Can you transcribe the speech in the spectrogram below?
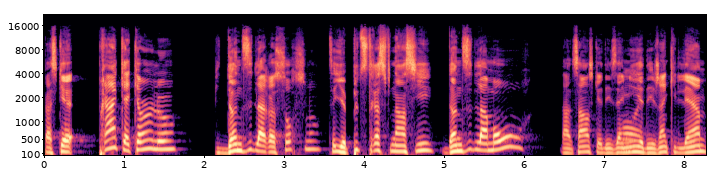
Parce que prends quelqu'un, là, puis donne-y de la ressource, là. Tu sais, il n'y a plus de stress financier. Donne-y de l'amour, dans le sens qu'il y a des amis, il y a des gens qui l'aiment.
